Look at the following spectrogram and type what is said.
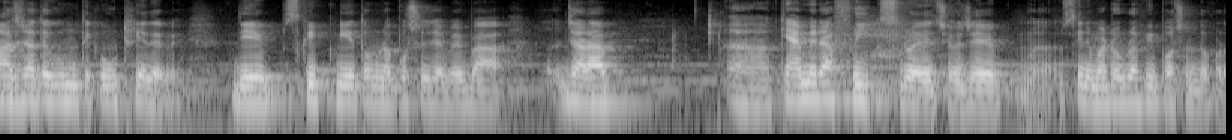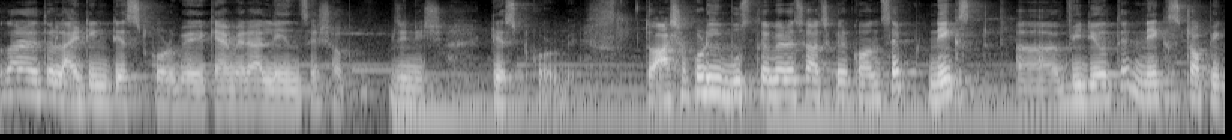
মাঝরাতে ঘুম থেকে উঠিয়ে দেবে। দিয়ে স্ক্রিপ্ট নিয়ে তোমরা বসে যাবে বা যারা ক্যামেরা ফ্রিক্স রয়েছে যে সিনেমাটোগ্রাফি পছন্দ করে, তারা হয়তো লাইটিং টেস্ট করবে, ক্যামেরা লেন্স এসব জিনিস টেস্ট করবে। তো আশা করি বুঝতে পেরেছ আজকের কনসেপ্ট নেক্সট ভিডিওতে নেক্সট টপিক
